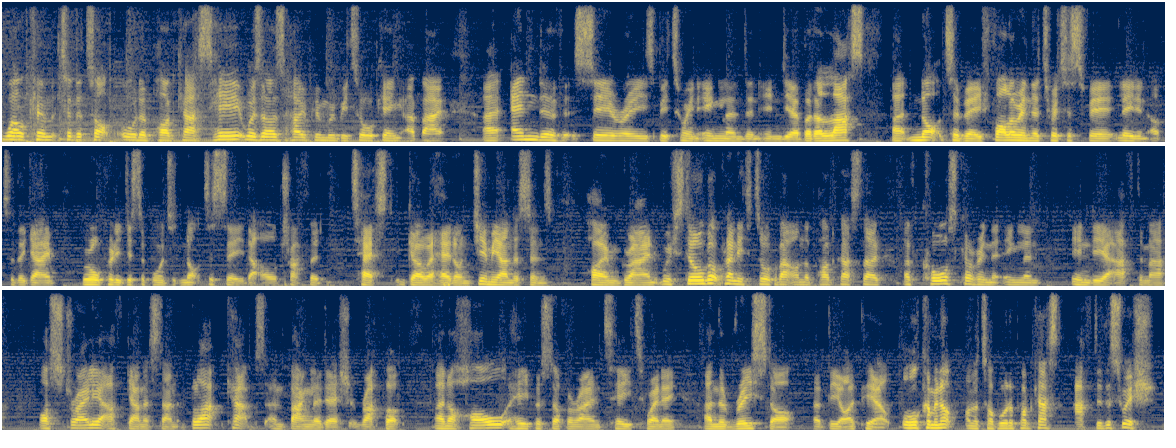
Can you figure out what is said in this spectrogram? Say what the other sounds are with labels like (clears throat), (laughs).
welcome to the Top Order podcast. Here was us hoping we'd be talking about uh, end of series between England and India, but alas, uh, not to be. Following the Twitter sphere leading up to the game, we're all pretty disappointed not to see that Old Trafford test go ahead on Jimmy Anderson's home ground. We've still got plenty to talk about on the podcast, though. Of course, covering the England India aftermath, Australia, Afghanistan, Black Caps, and Bangladesh wrap up, and a whole heap of stuff around T20 and the restart at the IPL. All coming up on the Top Order podcast after the swish.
